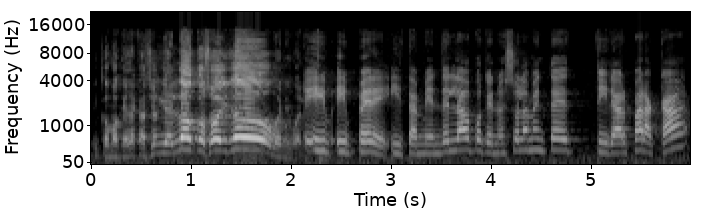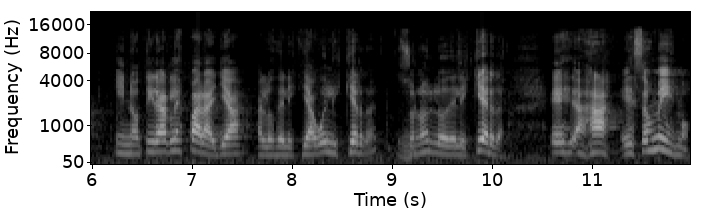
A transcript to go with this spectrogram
Y como aquella canción, y el loco soy yo. Bueno, igual. Y, y, Pere, y también del lado, porque no es solamente tirar para acá y no tirarles para allá, a los de la, y la izquierda, son los, los de la izquierda. Es, ajá, esos mismos.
